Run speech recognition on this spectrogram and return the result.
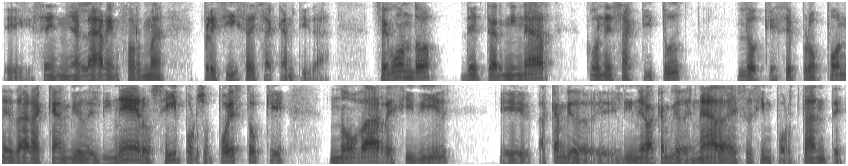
eh, señalar en forma precisa esa cantidad. Segundo, determinar con exactitud lo que se propone dar a cambio del dinero. Sí, por supuesto que no va a recibir eh, a cambio el dinero a cambio de nada, eso es importante.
